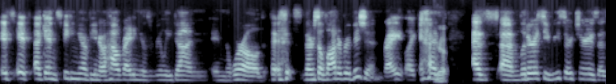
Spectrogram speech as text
it's it again speaking of you know how writing is really done in the world there's a lot of revision right like as yep as um, literacy researchers, as,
